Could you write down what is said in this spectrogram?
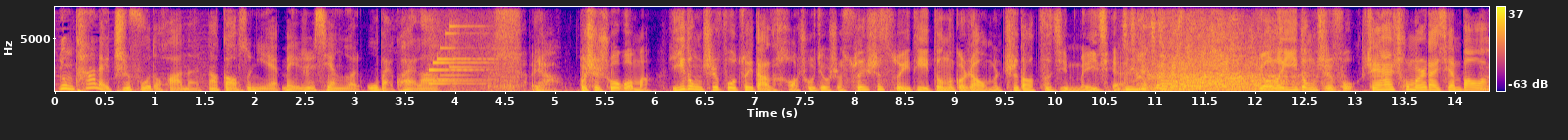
用它来支付的话呢，那告诉你每日限额五百块啦。哎呀，不是说过吗？移动支付最大的好处就是随时随地都能够让我们知道自己没钱。有了移动支付，谁还出门带钱包啊？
